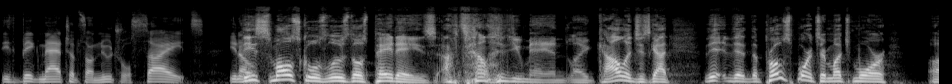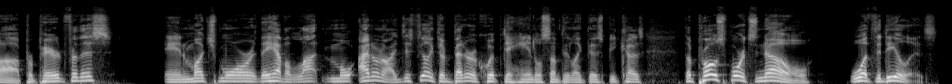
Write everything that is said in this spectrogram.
these big matchups on neutral sites you know these small schools lose those paydays. I'm telling you, man. Like college has got the the, the pro sports are much more uh, prepared for this and much more. They have a lot more. I don't know. I just feel like they're better equipped to handle something like this because the pro sports know what the deal is.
